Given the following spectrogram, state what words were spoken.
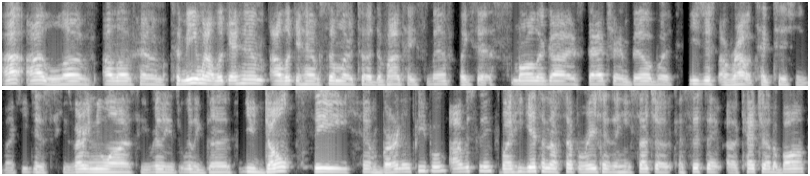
I, I love I love him. To me, when I look at him, I look at him similar to DeVonta Smith. Like you said, smaller guy, stature and build, but he's just a route tactician. Like he just he's very nuanced. He really is really good. You don't see him burning people, obviously, but he gets enough separations and he's such a consistent uh, catcher of the ball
